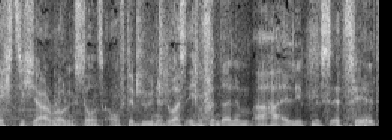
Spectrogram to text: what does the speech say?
»60 Jahre Rolling Stones auf der Bühne. Du hast eben von deinem Aha-Erlebnis erzählt.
